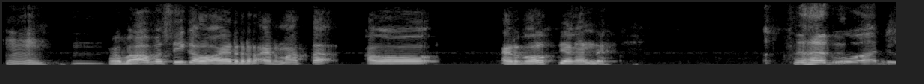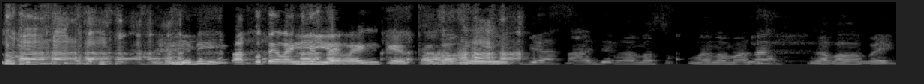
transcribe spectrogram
Hmm. Gak apa-apa sih kalau air air mata. Kalau air kolok jangan dah. Waduh. Jadi Takutnya lagi iya lengket biasa aja nggak masuk mana-mana nggak apa-apa peng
